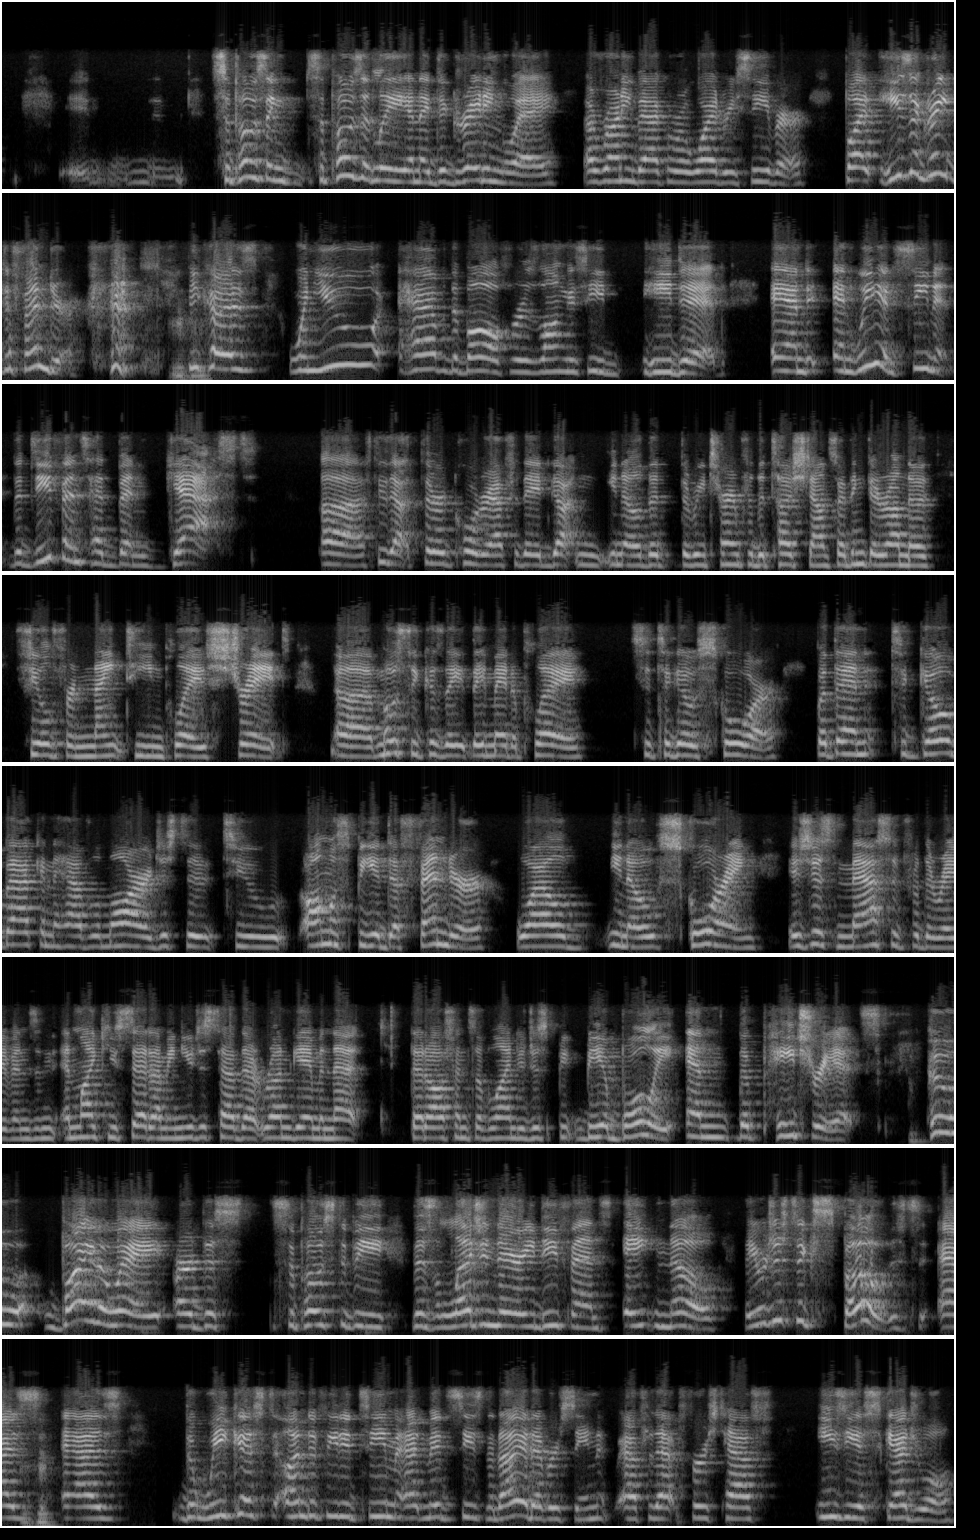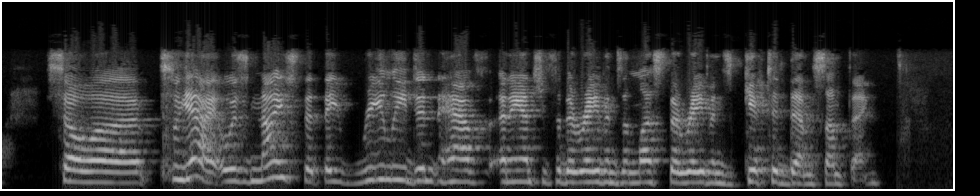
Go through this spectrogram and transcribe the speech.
supposing supposedly in a degrading way a running back or a wide receiver but he's a great defender mm-hmm. because when you have the ball for as long as he he did and and we had seen it the defense had been gassed uh, through that third quarter after they had gotten you know the the return for the touchdown so i think they were on the field for 19 plays straight, uh, mostly because they, they made a play to, to go score. But then to go back and have Lamar just to, to almost be a defender while, you know, scoring is just massive for the Ravens. And, and like you said, I mean, you just have that run game and that, that offensive line to just be, be a bully. And the Patriots, who, by the way, are this supposed to be this legendary defense, 8 and 0, they were just exposed as mm-hmm. as the weakest undefeated team at midseason that I had ever seen after that first half easiest schedule. So uh, so yeah, it was nice that they really didn't have an answer for the Ravens unless the Ravens gifted them something.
